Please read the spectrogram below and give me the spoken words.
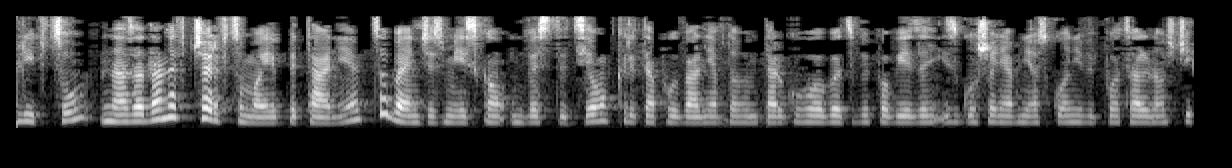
Lipcu na zadane w czerwcu moje pytanie, co będzie z miejską inwestycją, kryta pływalnia w Nowym Targu wobec wypowiedzeń i zgłoszenia wniosku o niewypłacalności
